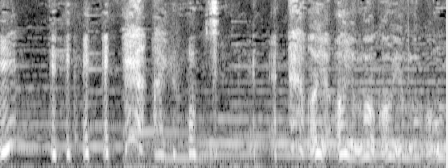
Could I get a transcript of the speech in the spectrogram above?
응? 아유, 어여, 어여 먹어, 어여 먹어.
